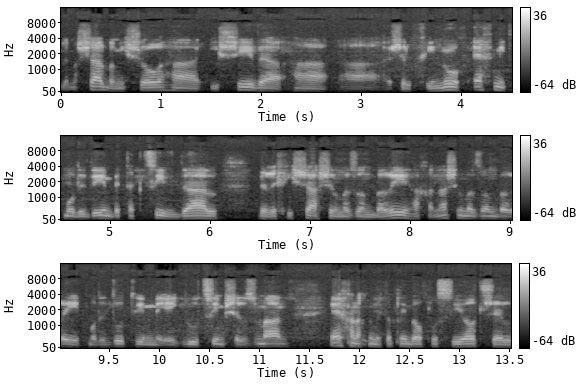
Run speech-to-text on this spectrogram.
למשל במישור האישי וה, של חינוך, איך מתמודדים בתקציב דל ברכישה של מזון בריא, הכנה של מזון בריא, התמודדות עם אילוצים של זמן, איך אנחנו מטפלים באוכלוסיות של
